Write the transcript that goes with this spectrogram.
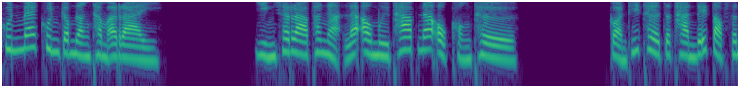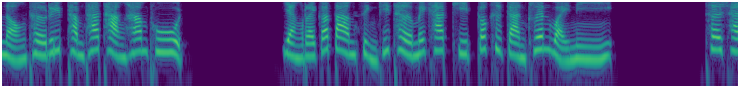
คุณแม่คุณกำลังทำอะไร หญิงชราผงะและเอามือทาบหน้าอกของเธอ ก่อนที่เธอจะทันได้ตอบสนองเธอรีบทำท่าทางห้ามพูด อย่างไรก็ตามสิ่งที่เธอไม่คาดคิดก็คือการเคลื่อนไหวนี้ เธอใช้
